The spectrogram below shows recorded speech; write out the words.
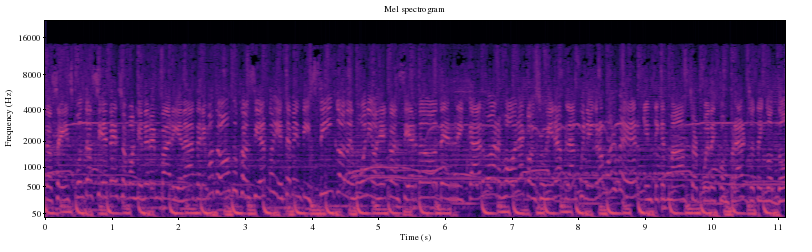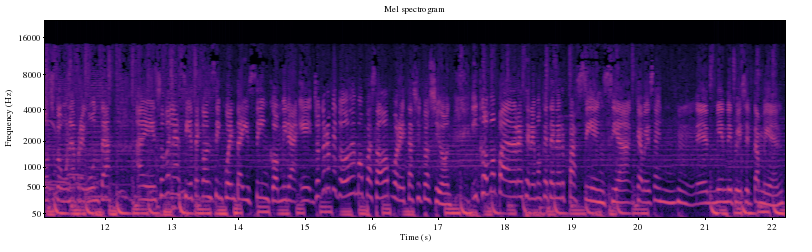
106.7 somos líder en variedad. Tenemos todos tus conciertos y este 25 de junio es el concierto de Ricardo Arjona con su gira Blanco y Negro Volver. En Ticketmaster puedes comprar. Yo tengo dos con una pregunta a eso de las 7.55. Mira, eh, yo creo que todos hemos pasado por esta situación y como padres tenemos que tener paciencia, que a veces mm, es bien difícil también.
